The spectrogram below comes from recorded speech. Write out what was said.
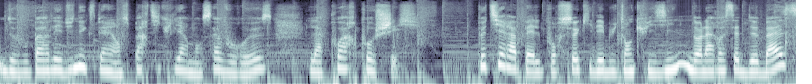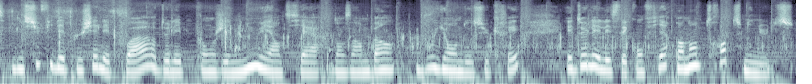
de vous parler d'une expérience particulièrement savoureuse, la poire pochée. Petit rappel pour ceux qui débutent en cuisine, dans la recette de base, il suffit d'éplucher les poires, de les plonger nues et entières dans un bain bouillant d'eau sucrée et de les laisser confire pendant 30 minutes.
